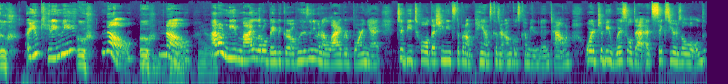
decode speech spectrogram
Oof. Are you kidding me? Oof. No. Oof. No. Yeah. I don't need my little baby girl who isn't even alive or born yet to be told that she needs to put on pants because her uncle's coming in town or to be whistled at at six years old.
